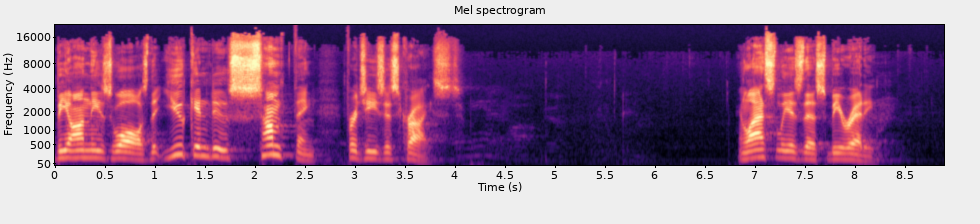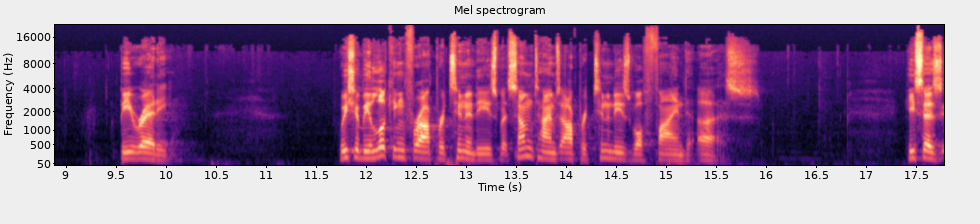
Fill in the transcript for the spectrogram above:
beyond these walls, that you can do something for Jesus Christ. And lastly, is this be ready. Be ready. We should be looking for opportunities, but sometimes opportunities will find us. He says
